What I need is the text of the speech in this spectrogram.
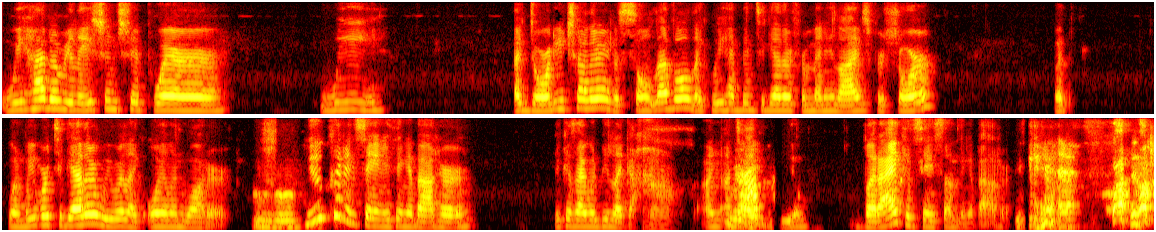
we had a relationship where we adored each other at a soul level. Like we had been together for many lives for sure. But when we were together, we were like oil and water. Mm-hmm. You couldn't say anything about her. because I would be like, on, on right. top of you. But I could say something about her. Yes.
